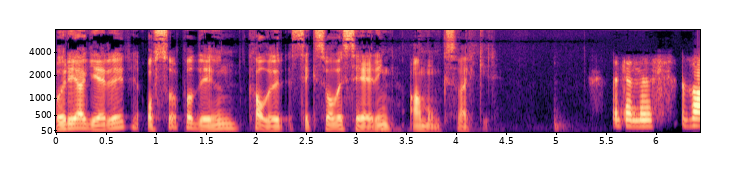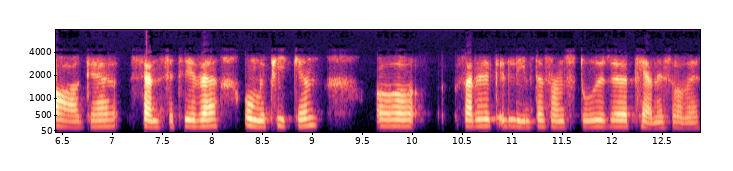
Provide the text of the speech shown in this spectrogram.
og reagerer også på det hun kaller seksualisering av Munchs verker. Denne vage, sensitive unge piken, og så er det limt en sånn stor eh, penis over.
